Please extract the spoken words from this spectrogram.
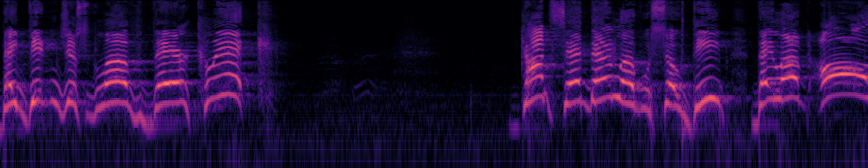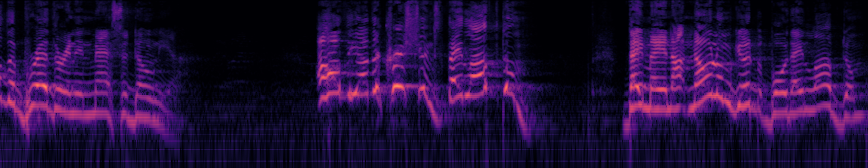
They didn't just love their clique. God said their love was so deep, they loved all the brethren in Macedonia. All the other Christians, they loved them. They may have not known them good, but boy, they loved them.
